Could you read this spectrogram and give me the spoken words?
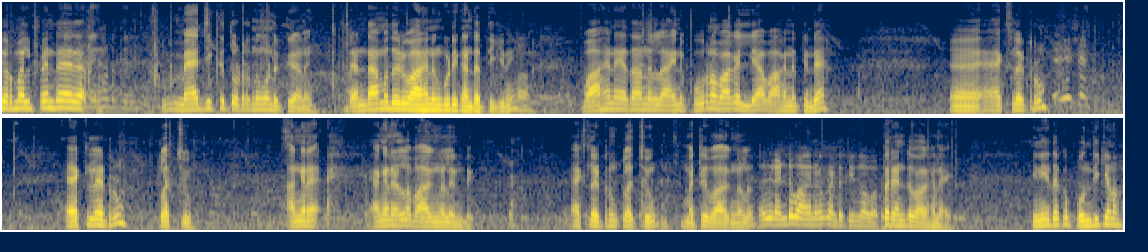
ചുർമൽപ്പന്റെ മാജിക്ക് തുടർന്നു കൊണ്ടിരിക്കുകയാണ് രണ്ടാമതൊരു വാഹനം കൂടി കണ്ടെത്തിക്കുന്നു വാഹനം ഏതാന്നുള്ള അതിന് പൂർണ ഭാഗമില്ല വാഹനത്തിന്റെ. ആക്സിലേറ്ററും ആക്സിലേറ്ററും ക്ലച്ചും അങ്ങനെ അങ്ങനെയുള്ള ഭാഗങ്ങളുണ്ട്. ആക്സിലേറ്ററും ക്ലച്ചും മറ്റ് ഭാഗങ്ങൾ രണ്ട് വാഹനങ്ങൾ കണ്ടെത്തി ഇപ്പം ഇപ്പോൾ രണ്ട് വാഹനമായി. ഇനി ഇതൊക്കെ പൊന്തിക്കണം.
